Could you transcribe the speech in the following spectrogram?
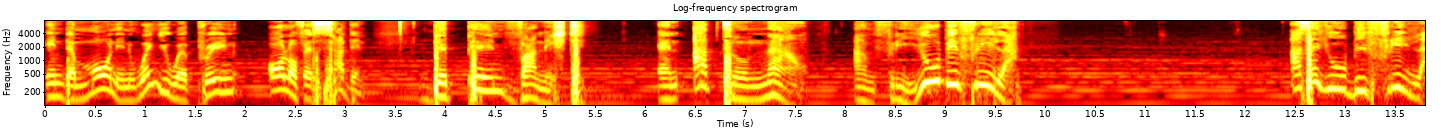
In the morning, when you were praying, all of a sudden, the pain vanished. And up till now, I'm free. You will be free, la. I said, You will be free, la.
